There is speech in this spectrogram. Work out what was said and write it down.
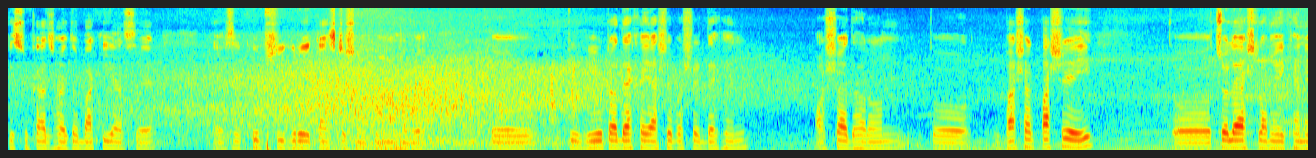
কিছু কাজ হয়তো বাকি আছে। খুব শীঘ্রই কাজটি সম্পূর্ণ হবে। তো একটু ভিউটা দেখাই আশেপাশে, দেখেন। অসাধারণ। তো বাসার পাশেই। তো চলে আসলাম এখানে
